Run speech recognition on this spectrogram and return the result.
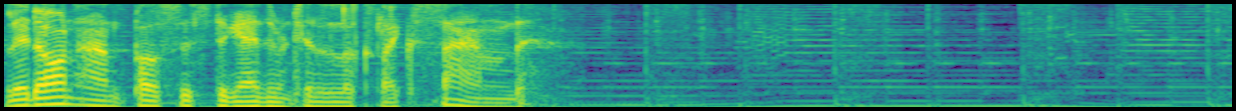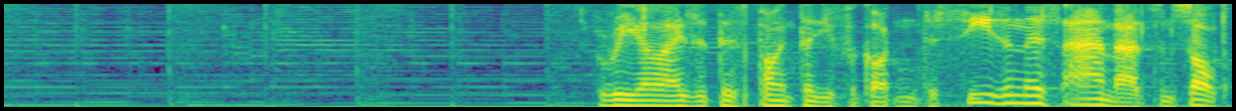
Lid on and pulse this together until it looks like sand. Realize at this point that you've forgotten to season this and add some salt.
